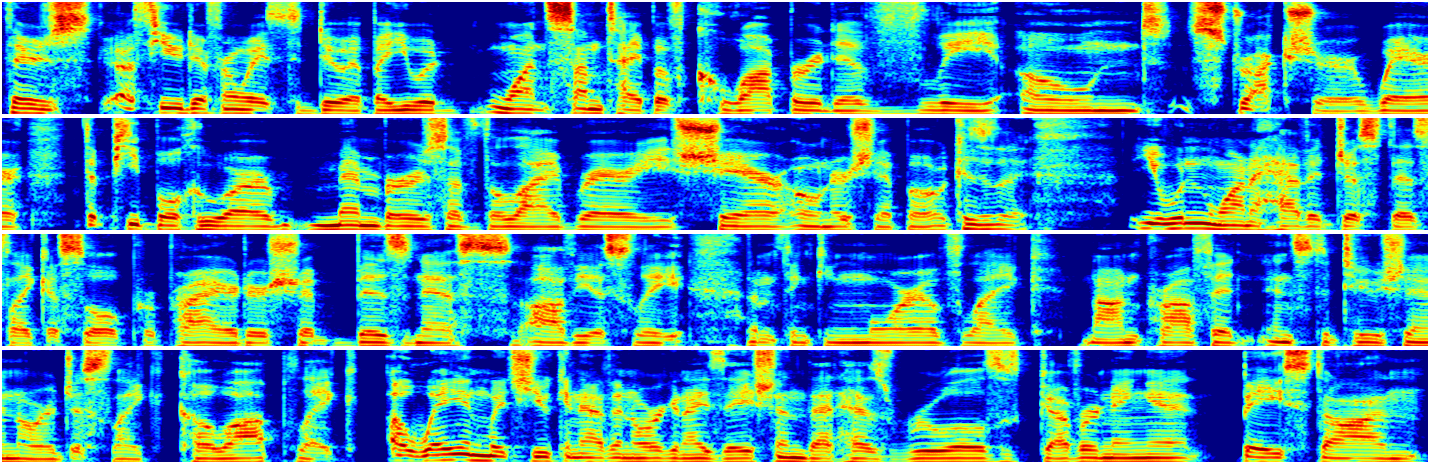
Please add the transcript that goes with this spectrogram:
there's a few different ways to do it, but you would want some type of cooperatively owned structure where the people who are members of the library share ownership over because you wouldn't want to have it just as like a sole proprietorship business, obviously. I'm thinking more of like nonprofit institution or just like co op, like a way in which you can have an organization that has rules governing it based on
